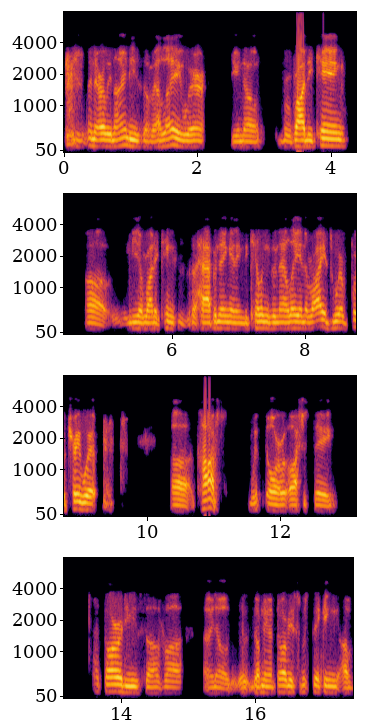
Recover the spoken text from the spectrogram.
in the early '90s of L.A., where you know Rodney King, uh, you know Rodney King's happening, and the killings in L.A. and the riots were portrayed where uh, cops with, or, or I should say, authorities of uh, you know, governing authorities was thinking of,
